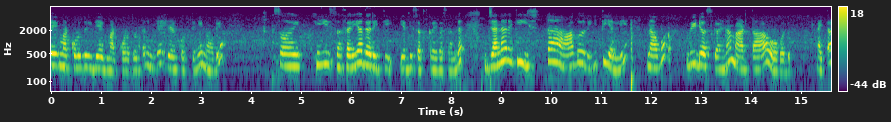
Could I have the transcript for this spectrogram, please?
ಹೇಗೆ ಮಾಡ್ಕೊಳ್ಳೋದು, ಇದು ಹೇಗೆ ಮಾಡ್ಕೊಳ್ಳೋದು ಅಂತ ನಿಮಗೆ ಹೇಳ್ಕೊಡ್ತೀನಿ ನೋಡಿ. ಸೊ ಈ ಸರಿಯಾದ ರೀತಿ ಎಲ್ಲಿ ಸಬ್ಸ್ಕ್ರೈಬರ್ಸ್ ಅಂದರೆ ಜನರಿಗೆ ಇಷ್ಟ ಆಗೋ ರೀತಿಯಲ್ಲಿ ನಾವು ವೀಡಿಯೋಸ್ಗಳನ್ನ ಮಾಡ್ತಾ ಹೋಗೋದು. ಆಯಿತಾ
